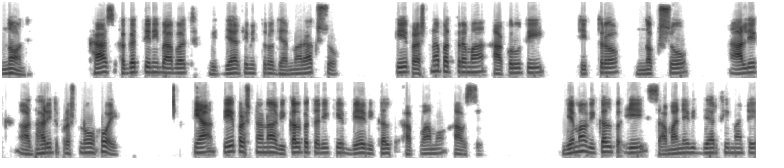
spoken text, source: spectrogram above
નોંધ. ખાસ અગત્યની બાબત વિદ્યાર્થી મિત્રો ધ્યાનમાં રાખશો કે પ્રશ્નપત્રમાં આકૃતિ, ચિત્ર, નકશો, આલેખ આધારિત પ્રશ્નો હોય ત્યાં તે પ્રશ્નના વિકલ્પ તરીકે બે વિકલ્પ આપવામાં આવશે. જેમાં વિકલ્પ એ સામાન્ય વિદ્યાર્થી માટે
